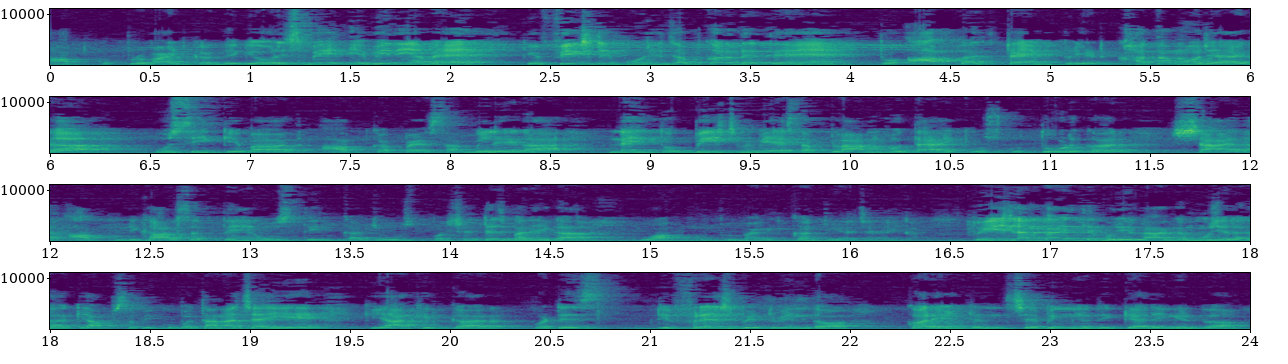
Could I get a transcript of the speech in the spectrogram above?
आपको प्रोवाइड कर देगी। और इसमें ये भी नियम है कि फिक्स डिपॉजिट जब कर देते हैं तो आपका टाइम पीरियड खत्म हो जाएगा, उसी के बाद आपका पैसा मिलेगा। नहीं तो बीच में भी ऐसा प्लान होता है कि उसको तोड़कर शायद आप निकाल सकते हैं, उस दिन का जो परसेंटेज बनेगा, वो आपको प्रोवाइड कर दिया जाएगा। तो ये जानकारी थी। मुझे लगा मुझे लगा कि आप सभी को बताना चाहिए कि आखिरकार what is difference between the current and saving and recurring and the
